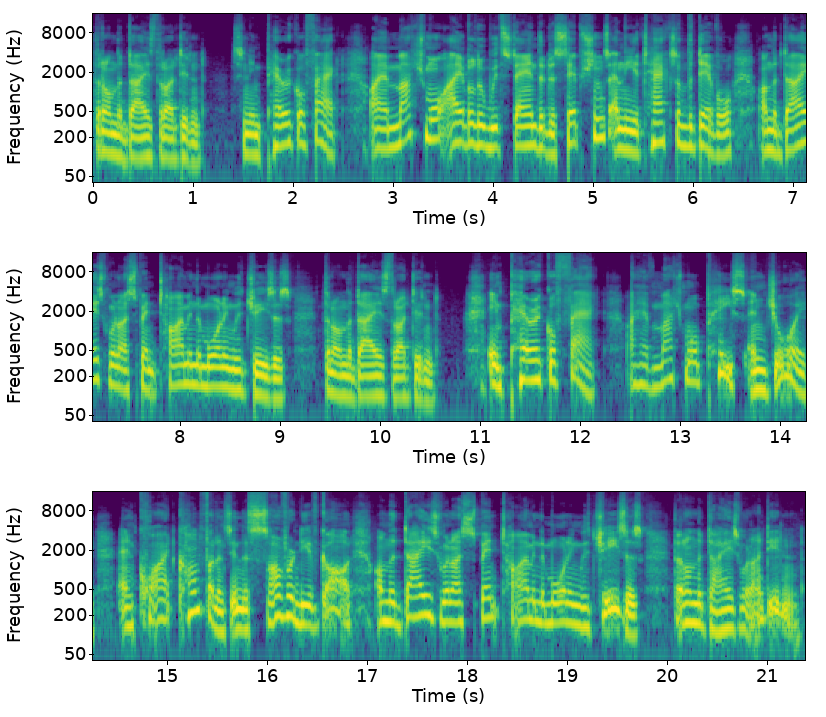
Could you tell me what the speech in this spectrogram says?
than on the days that I didn't. It's an empirical fact. I am much more able to withstand the deceptions and the attacks of the devil on the days when I spent time in the morning with Jesus than on the days that I didn't. Empirical fact, I have much more peace and joy and quiet confidence in the sovereignty of God on the days when I spent time in the morning with Jesus than on the days when I didn't.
